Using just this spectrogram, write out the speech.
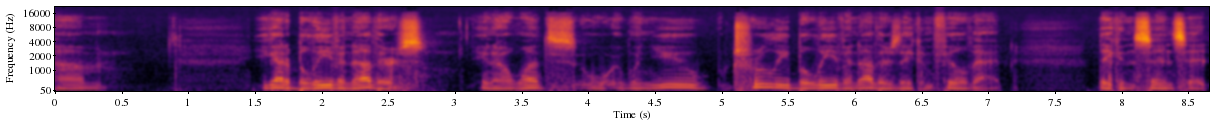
Um, you got to believe in others. You know, once w- when you truly believe in others, they can feel that, they can sense it.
